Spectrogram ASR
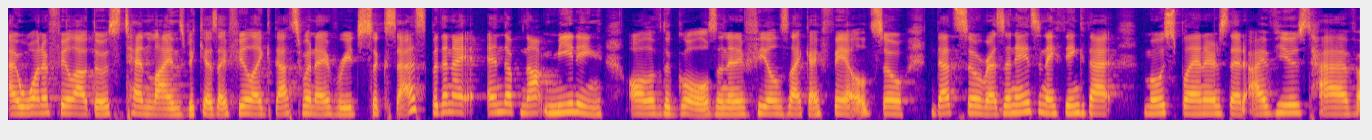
I want to fill out those 10 lines because I feel like that's when I've reached success. But then I end up not meeting all of the goals and then it feels like I failed. So that so resonates. And I think that most planners that I've used have,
